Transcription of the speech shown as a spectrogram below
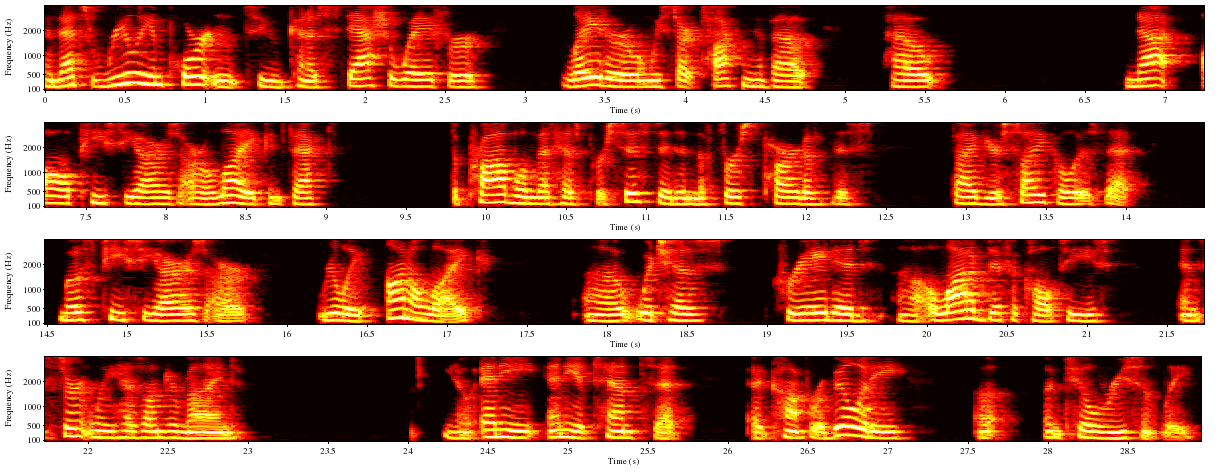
And that's really important to kind of stash away for later when we start talking about how not all PCRs are alike. In fact, the problem that has persisted in the first part of this five year cycle is that most PCRs are really unalike, uh, which has created uh, a lot of difficulties and certainly has undermined you know any any attempts at at comparability until recently.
